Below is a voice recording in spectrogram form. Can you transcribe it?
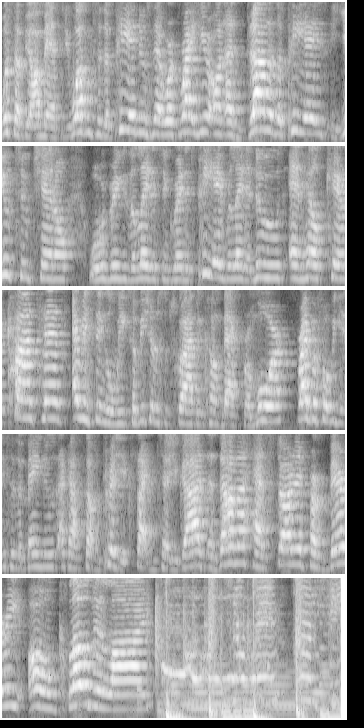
What's up, y'all? I'm Anthony. Welcome to the PA News Network right here on Adana the PA's YouTube channel where we bring you the latest and greatest PA-related news and healthcare content every single week. So be sure to subscribe and come back for more. Right before we get into the main news, I got something pretty exciting to tell you guys. Adana has started her very own clothing line. So when I'm seen,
